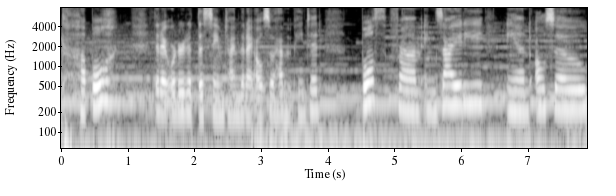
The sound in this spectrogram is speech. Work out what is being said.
couple that I ordered at the same time that I also haven't painted, both from anxiety and also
